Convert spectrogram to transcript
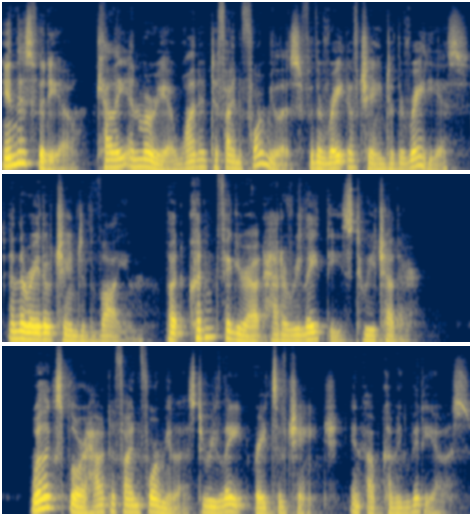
In this video, Kelly and Maria wanted to find formulas for the rate of change of the radius and the rate of change of the volume, but couldn't figure out how to relate these to each other. We'll explore how to find formulas to relate rates of change in upcoming videos.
